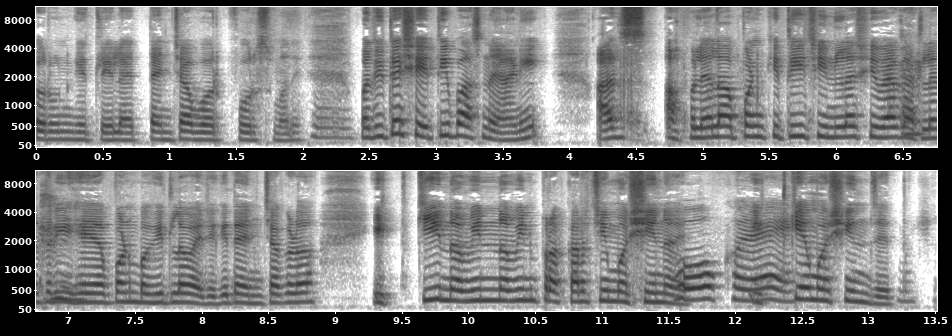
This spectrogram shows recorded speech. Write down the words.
करून घेतलेल्या आहेत त्यांच्या वर्कफोर्समध्ये हम्म. मग तिथे शेतीपास नाही आणि आज आपल्याला आपण किती चीनला शिव्या घातल्या तरी हे आपण बघितलं पाहिजे की त्यांच्याकडं इतकी नवीन नवीन प्रकारची मशीन आहे हो खरंय इतके मशीन्स आहेत.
